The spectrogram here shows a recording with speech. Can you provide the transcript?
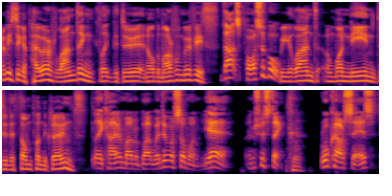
Maybe he's doing a power landing like they do it in all the Marvel movies. That's possible. Where you land on one knee and do the thump on the ground. like Iron Man or Black Widow or someone. Yeah, interesting. Roh Kar says,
